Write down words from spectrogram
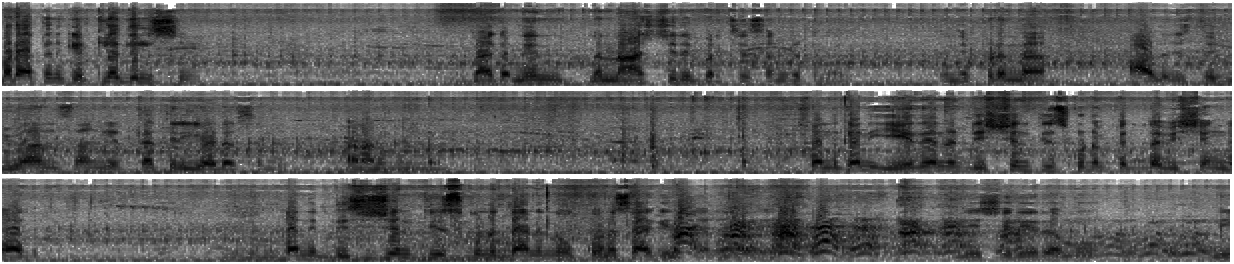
మరి అతనికి ఎట్లా తెలుసు? నాకు నేను నన్ను ఆశ్చర్యపరిచే సంఘటన అది. నేను ఎప్పుడన్నా ఆలోచిస్తే హ్యూయాన్ సాంగ్ ఎట్లా తిరిగాడు అసలు అని అనుకుంటాను సో అందుకని ఏదైనా డిసిషన్ తీసుకోవడం పెద్ద విషయం కాదు. కానీ డిసిషన్ తీసుకున్న దాన్ని నువ్వు కొనసాగించాలంటే నీ శరీరము నీ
